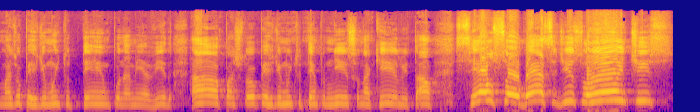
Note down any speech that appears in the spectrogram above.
mas eu perdi muito tempo na minha vida. Ah, pastor, eu perdi muito tempo nisso, naquilo e tal. Se eu soubesse disso antes,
